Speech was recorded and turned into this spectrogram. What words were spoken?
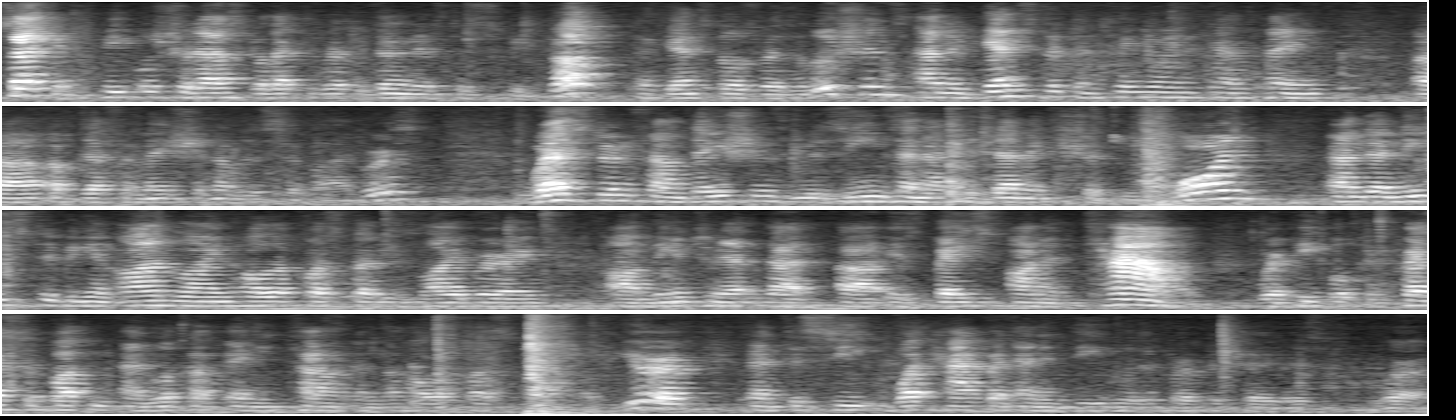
Second, people should ask elected representatives to speak up against those resolutions and against the continuing campaign uh, of defamation of the survivors. Western foundations, museums, and academics should be warned, and there needs to be an online Holocaust Studies library on the internet that uh, is based on a town where people can press a button and look up any town in the Holocaust of Europe and to see what happened and indeed who the perpetrators were.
